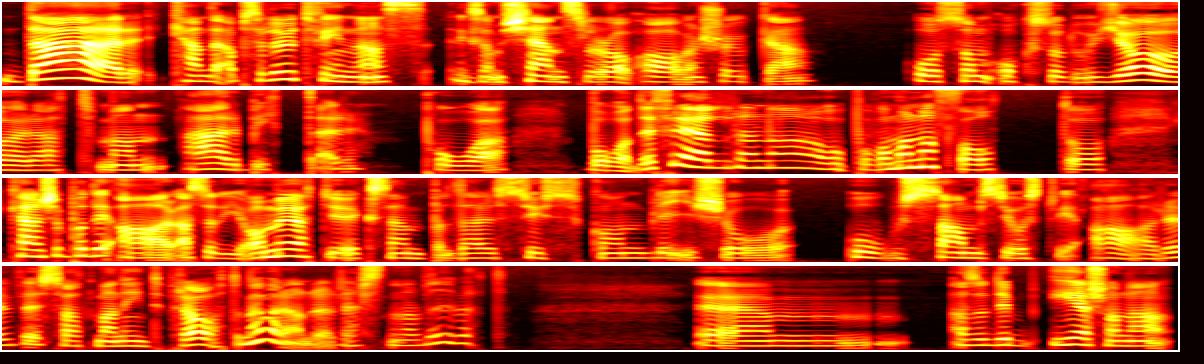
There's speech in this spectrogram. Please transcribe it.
Där kan det absolut finnas liksom, känslor av avundsjuka och som också då gör att man är bitter på både föräldrarna och på vad man har fått och kanske på det är. Alltså jag möter ju exempel där syskon blir så osams just vid arv så att man inte pratar med varandra resten av livet. Um, alltså det är såna,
